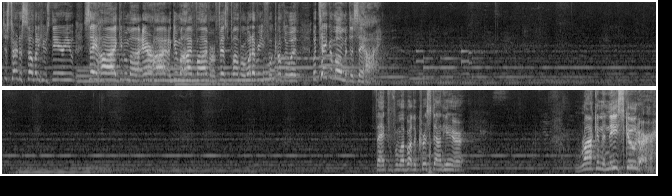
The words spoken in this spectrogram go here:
just turn to somebody who's near you, say hi, give them a air high, give them a high five or a fist pump or whatever you feel comfortable with. But take a moment to say hi. Thankful for my brother Chris down here rocking the knee scooter.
